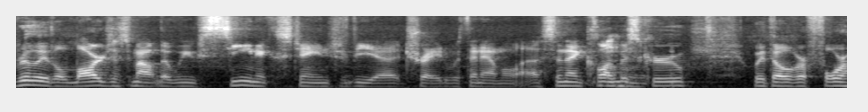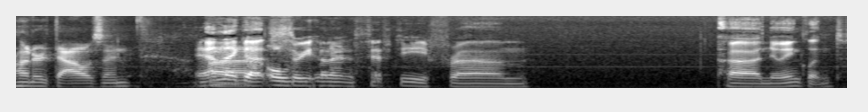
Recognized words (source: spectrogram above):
really the largest amount that we've seen exchanged via trade within MLS, and then Columbus mm-hmm. Crew with over four hundred thousand. And they got uh, 350 from uh, New England.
